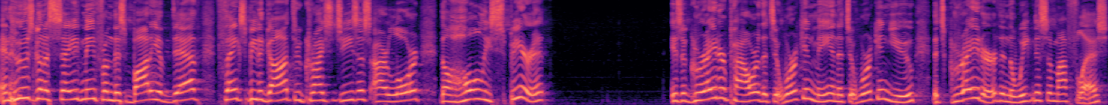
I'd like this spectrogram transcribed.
And who's going to save me from this body of death? Thanks be to God through Christ Jesus our Lord. The Holy Spirit is a greater power that's at work in me and it's at work in you that's greater than the weakness of my flesh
